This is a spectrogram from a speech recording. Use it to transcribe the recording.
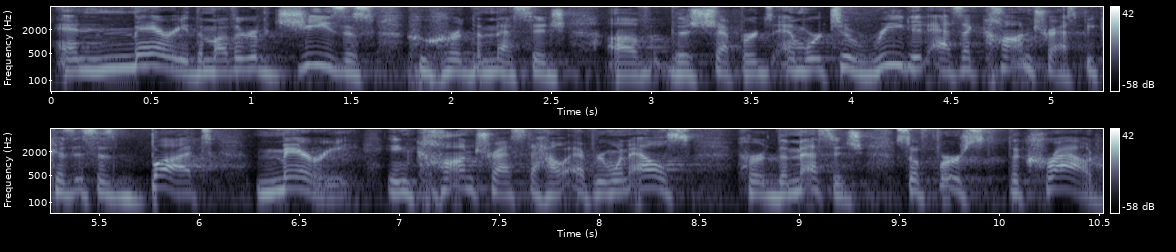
and Mary, the mother of Jesus, who heard the message of the shepherds. And we're to read it as a contrast because it says, but Mary, in contrast to how everyone else heard the message. So, first, the crowd,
